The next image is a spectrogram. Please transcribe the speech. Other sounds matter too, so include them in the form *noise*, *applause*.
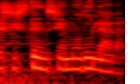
Resistencia modulada.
